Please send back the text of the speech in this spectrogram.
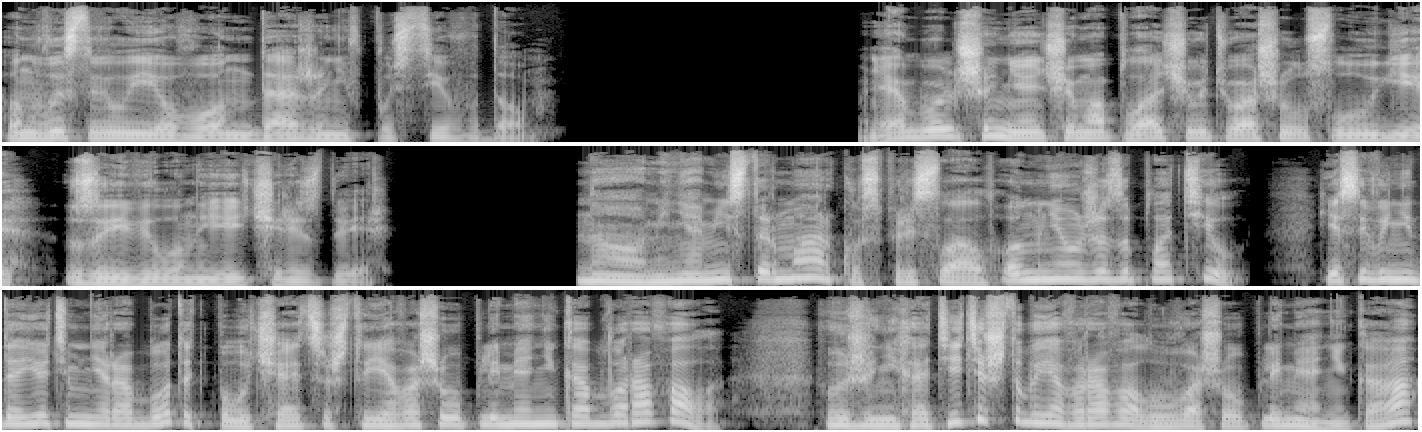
он выставил ее вон, даже не впустив в дом. «Мне больше нечем оплачивать ваши услуги», — заявил он ей через дверь. «Но меня мистер Маркус прислал, он мне уже заплатил. Если вы не даете мне работать, получается, что я вашего племянника обворовала. Вы же не хотите, чтобы я воровала у вашего племянника, а?»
